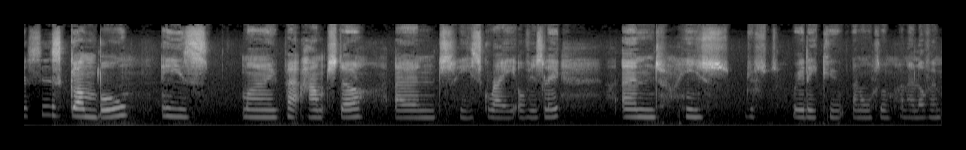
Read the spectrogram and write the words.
This is Gumball. He's my pet hamster and he's great obviously and he's just really cute and awesome and I love him.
